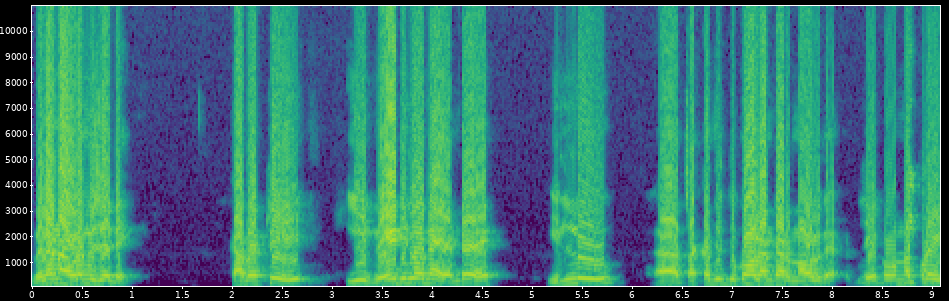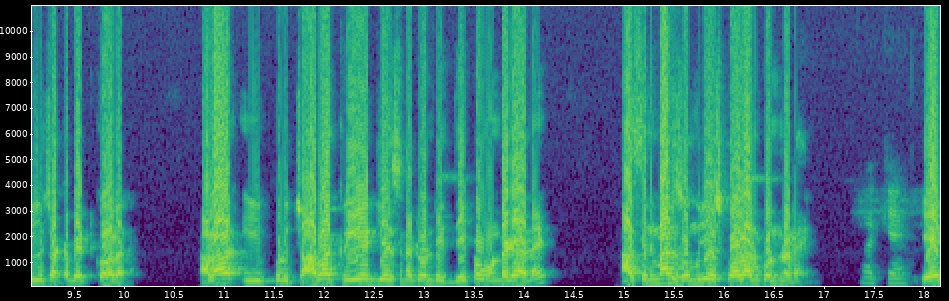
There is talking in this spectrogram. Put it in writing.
విలన్ ఔరంగజేబే. కాబట్టి ఈ వేడిలోనే అంటే ఇల్లు చక్కదిద్దుకోవాలంటారు మామూలుగా. దీపం ఉన్నప్పుడే ఇల్లు చక్కబెట్టుకోవాలని. అలా ఇప్పుడు చాలా క్రియేట్ చేసినటువంటి దీపం ఉండగానే ఆ సినిమాని సొమ్ము చేసుకోవాలనుకుంటున్నాడు ఆయన. ఏం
